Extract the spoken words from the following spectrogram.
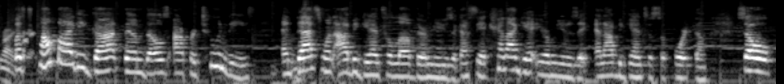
Right, but somebody got them those opportunities. And that's when I began to love their music. I said, Can I get your music? And I began to support them. So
